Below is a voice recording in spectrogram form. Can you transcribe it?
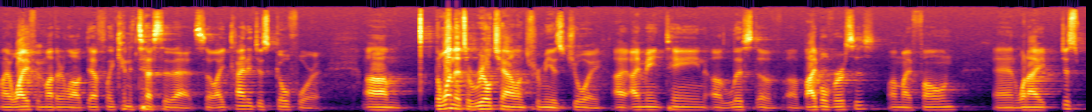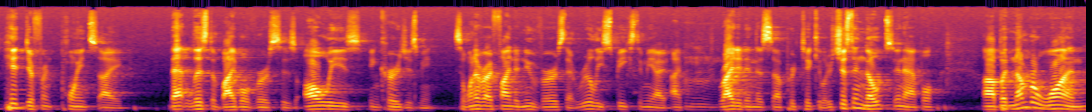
my wife and mother-in-law definitely can attest to that. So I kind of just go for it. Um, the one that's a real challenge for me is joy. I, I maintain a list of uh, Bible verses on my phone, and when I just hit different points, I that list of Bible verses always encourages me. So whenever I find a new verse that really speaks to me, I, I write it in this uh, particular. It's just in notes in Apple. Uh, but number one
